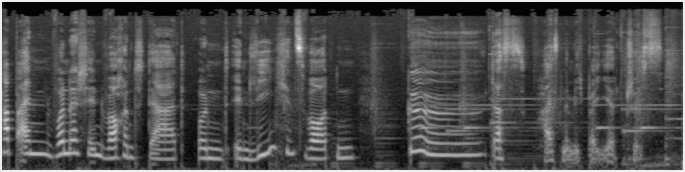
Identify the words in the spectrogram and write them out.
Hab einen wunderschönen Wochenstart und in Lienchens Worten, Gö. Das heißt nämlich bei ihr Tschüss.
